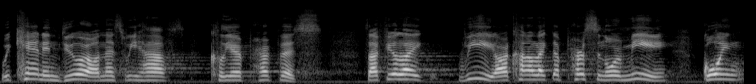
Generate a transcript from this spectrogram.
We can't endure unless we have clear purpose. So I feel like we are kind of like the person or me going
